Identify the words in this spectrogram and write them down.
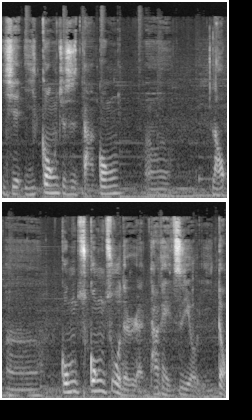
一些移工，就是打工，呃，劳呃工工作的人，他可以自由移动，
